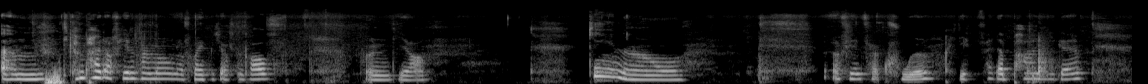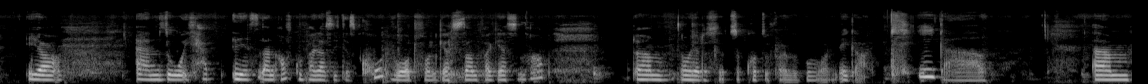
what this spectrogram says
Ähm, die kommt halt auf jeden Fall mal und da freue ich mich auch schon drauf. Und ja. Genau auf jeden Fall cool. Richtig fette Party, gell? Ja. Ähm, so, ich habe jetzt dann aufgefallen, dass ich das Codewort von gestern vergessen habe. Ähm, oh ja, das ist jetzt eine kurze Folge geworden. Egal. Egal. Ähm,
